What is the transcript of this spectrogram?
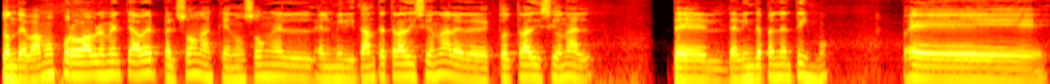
donde vamos probablemente a ver personas que no son el, el militante tradicional, el elector tradicional del, del independentismo, eh,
